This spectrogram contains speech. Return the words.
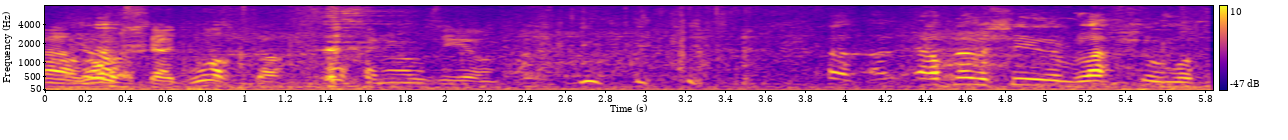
Ah, I well said, what the fucking hell's he on? I've never seen him laugh so much.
